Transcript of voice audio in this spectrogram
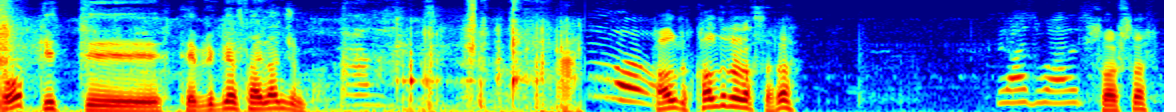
Hop gitti. Tebrikler Taylancım. Kaldır, kaldırarak sar ha. Biraz var. Sar sar.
